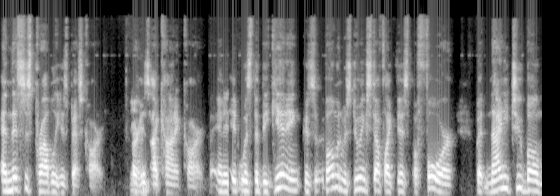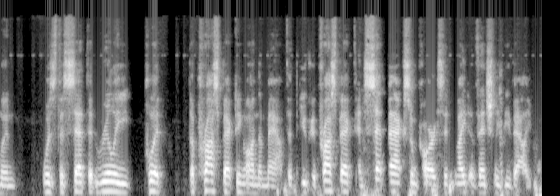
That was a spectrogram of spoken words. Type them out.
And this is probably his best card or his iconic card. And it, it was the beginning because Bowman was doing stuff like this before, but 92 Bowman was the set that really put the prospecting on the map that you could prospect and set back some cards that might eventually be valuable.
